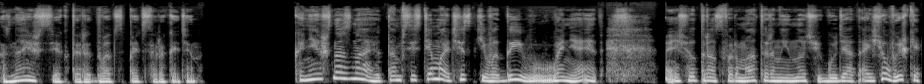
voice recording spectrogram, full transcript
«Знаешь сектор 2541?» «Конечно знаю, там система очистки воды воняет. А еще трансформаторные ночью гудят, а еще вышки,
